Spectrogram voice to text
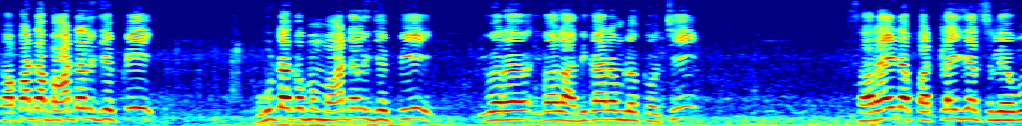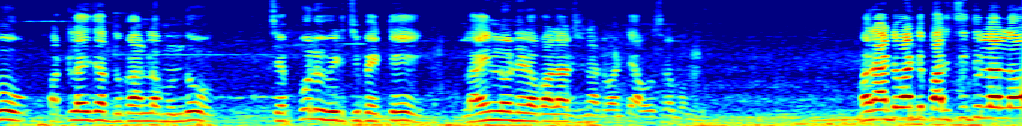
కపట మాటలు చెప్పి బూటకపు మాటలు చెప్పి ఇవర ఇవాళ అధికారంలోకి వచ్చి సరైన ఫర్టిలైజర్స్ లేవు. ఫర్టిలైజర్ దుకాణాల ముందు చెప్పులు విడిచిపెట్టి లైన్లో నిలబడాల్సినటువంటి అవసరం ఉంది. మరి అటువంటి పరిస్థితులలో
